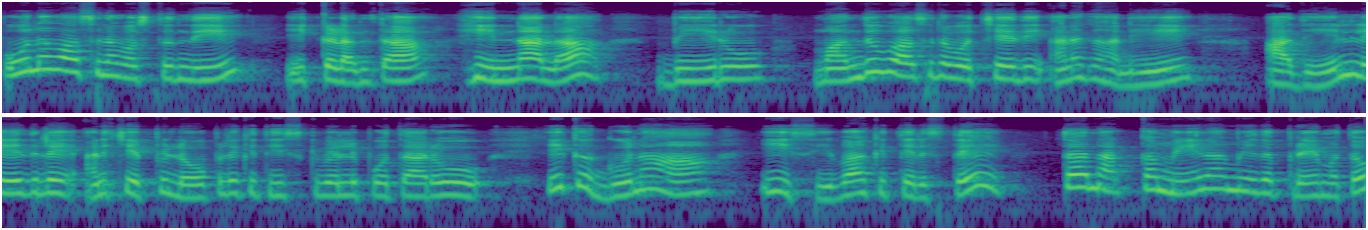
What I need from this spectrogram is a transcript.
పూల వాసన వస్తుంది. ఇక్కడంతా ఇన్నాలా బీరు మందు వాసన వచ్చేది అనగానే అదేం లేదులే అని చెప్పి లోపలికి తీసుకువెళ్ళిపోతారు. ఇక గుణ ఈ శివాకి తెలిస్తే తన అక్క మీనా మీద ప్రేమతో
